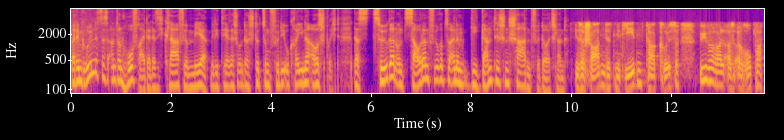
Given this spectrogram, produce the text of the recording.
Bei dem Grünen ist es Anton Hofreiter, der sich klar für mehr militärische Unterstützung für die Ukraine ausspricht. Das Zögern und Zaudern führe zu einem gigantischen Schaden für Deutschland. Dieser Schaden wird mit jedem Tag größer. Überall aus Europa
